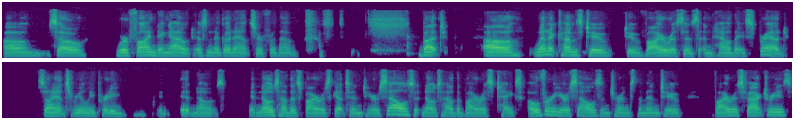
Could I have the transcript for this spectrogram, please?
Um, so we're finding out isn't a good answer for them. but uh, when it comes to to viruses and how they spread, science really pretty it, it knows. It knows how this virus gets into your cells. It knows how the virus takes over your cells and turns them into virus factories,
